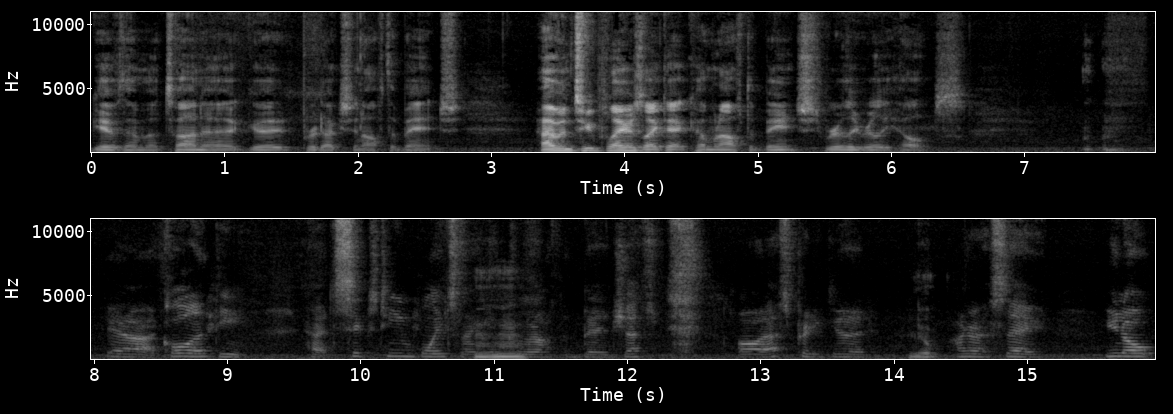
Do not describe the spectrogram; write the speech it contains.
gives them a ton of good production off the bench. Having two players like that coming off the bench really, really helps. Yeah, Cole Anthony had 16 points in that Mhm. coming off the bench. That's oh, that's pretty good. Yep. I gotta say, you know,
